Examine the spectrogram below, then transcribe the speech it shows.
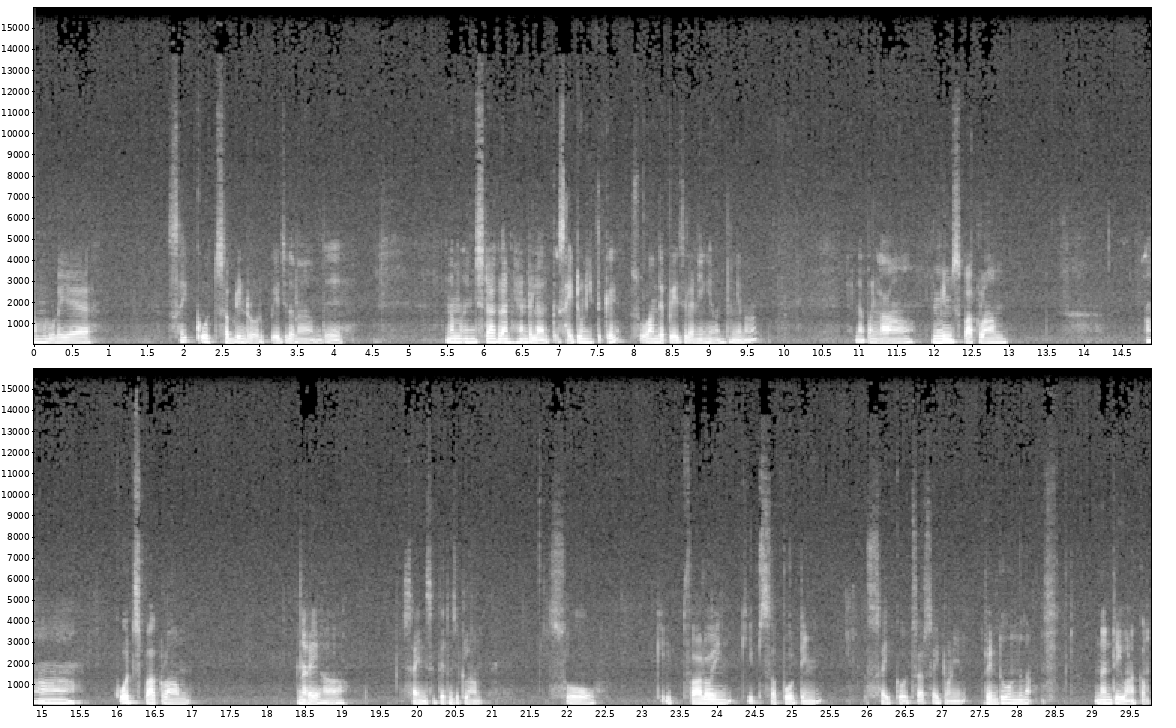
நம்மளுடைய சைக்கோட்ஸ் அப்படின்ற ஒரு பேஜில் தான் வந்து நம்ம இன்ஸ்டாகிராம் ஹேண்டிலாக இருக்குது சைட்டோனியத்துக்கு ஸோ அந்த பேஜில் நீங்கள் வந்தீங்கன்னா என்ன பண்ணலாம்? மீம்ஸ் பார்க்கலாம். கோட்ஸ் பார்க்கலாம். நிறையா சயின்ஸை தெரிஞ்சுக்கலாம். So keep following keep supporting zygotes or சைட்டோனியன் ரெண்டும் ஒன்று தான் நன்றி வணக்கம்.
